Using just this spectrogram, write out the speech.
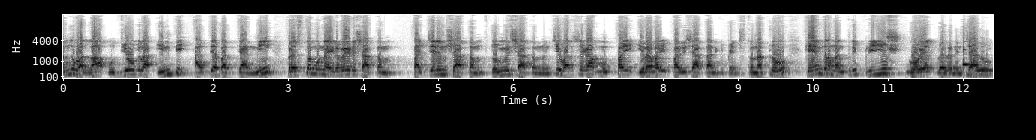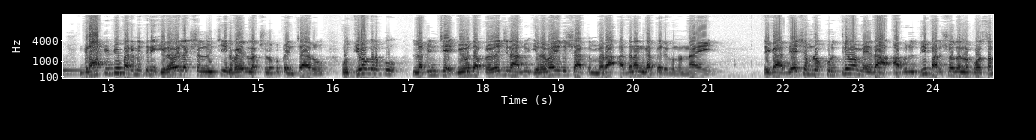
అందువల్ల ఉద్యోగుల ఇంటి అద్దె భత్యాన్ని ప్రస్తుతం ఉన్న ఇరవై ఏడు శాతం పద్దెనిమిది శాతం తొమ్మిది శాతం నుంచి వరుసగా ముప్పై ఇరవై పది శాతానికి పెంచుతున్నట్లు కేంద్ర మంత్రి పీయూష్ గోయల్ వెల్లడించారు. గ్రాట్యుటీ పరిమితిని ఇరవై లక్షల నుంచి ఇరవై ఐదు లక్షలకు పెంచారు. ఉద్యోగులకు లభించే వివిధ ప్రయోజనాలు ఇరవై ఐదు శాతం మేర అదనంగా పెరగనున్నాయి. ఇక దేశంలో కృత్రిమ మీద అభివృద్ధి పరిశోధనల కోసం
